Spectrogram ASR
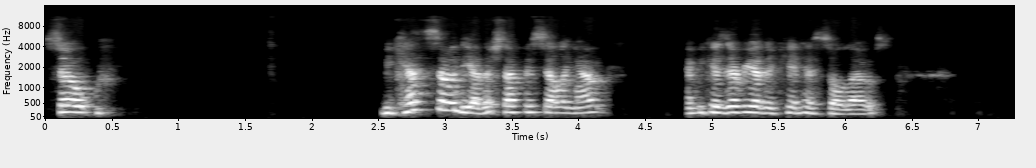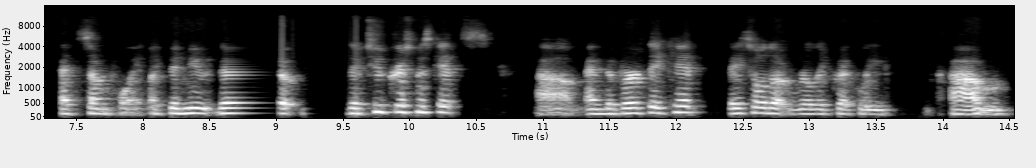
So because some of the other stuff is selling out and because every other kit has sold out at some point, like the new, the, the two Christmas kits um, and the birthday kit, they sold out really quickly. Um,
